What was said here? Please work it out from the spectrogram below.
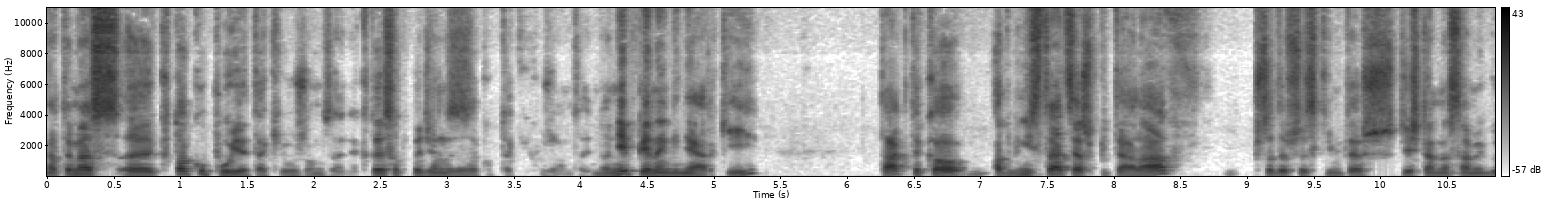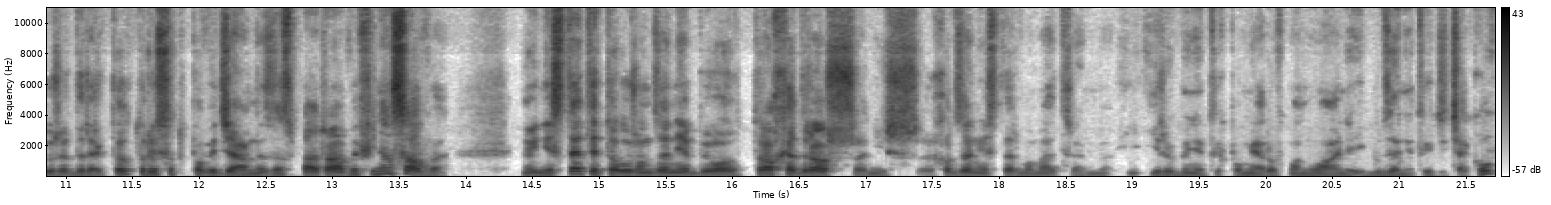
Natomiast e, kto kupuje takie urządzenia? Kto jest odpowiedzialny za zakup takich urządzeń? No nie pielęgniarki, tak, tylko administracja szpitala, przede wszystkim też gdzieś tam na samej górze dyrektor, który jest odpowiedzialny za sprawy finansowe. No i niestety to urządzenie było trochę droższe niż chodzenie z termometrem i, i robienie tych pomiarów manualnie i budzenie tych dzieciaków,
